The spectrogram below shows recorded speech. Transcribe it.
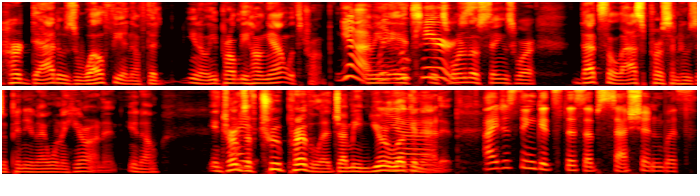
her dad was wealthy enough that you know he probably hung out with Trump. Yeah, I mean like, it's it's one of those things where that's the last person whose opinion I want to hear on it. You know, in terms I- of true privilege, I mean you're looking at it. I just think it's this obsession with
